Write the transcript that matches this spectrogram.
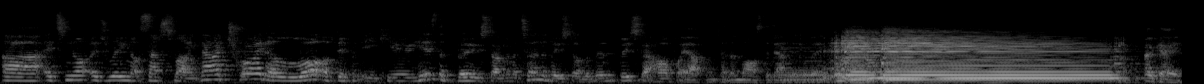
Uh, it's not. It's really not satisfying. Now I tried a lot of different EQ. Here's the boost. I'm going to turn the boost on. The boost boost about halfway up. I'm going to turn the master down a little bit. Okay.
